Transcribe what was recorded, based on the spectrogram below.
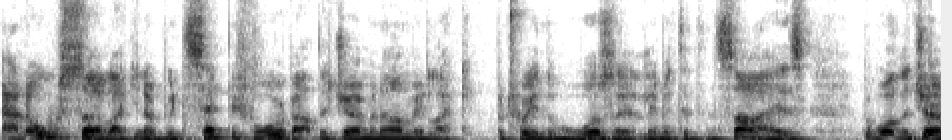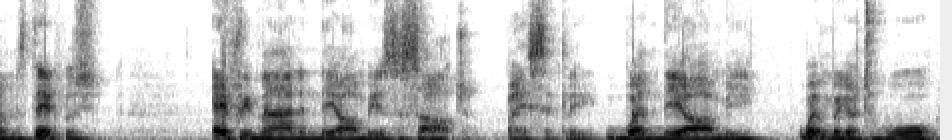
And also, like, you know, we'd said before about the German army, like, between the wars, they're limited in size, but what the Germans did was every man in the army is a sergeant, basically. When the army, when we go to war,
